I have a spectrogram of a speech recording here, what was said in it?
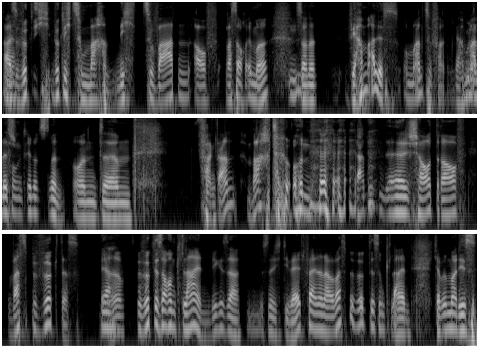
Also ja. wirklich, wirklich zu machen, nicht zu warten auf was auch immer, mhm. sondern wir haben alles, um anzufangen. Wir haben alles Punkt. in uns drin. Und ähm, fangt an, macht und dann äh, schaut drauf, was bewirkt das? Ja. ja. Was bewirkt es auch im Kleinen? Wie gesagt, wir müssen nicht die Welt verändern, aber was bewirkt es im Kleinen? Ich habe immer dieses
